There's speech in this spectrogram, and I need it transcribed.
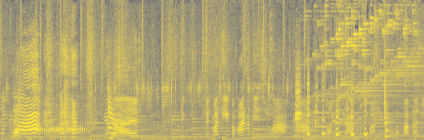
ยังไงยังไงนี่เป็นว่าทีประมาณวันที่ชัวร์อ่าสองหรือสามมือวะเพราะปามนาดี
